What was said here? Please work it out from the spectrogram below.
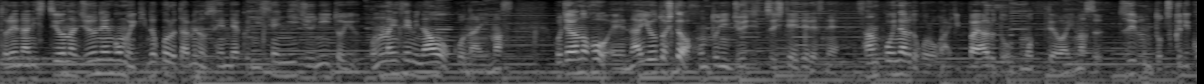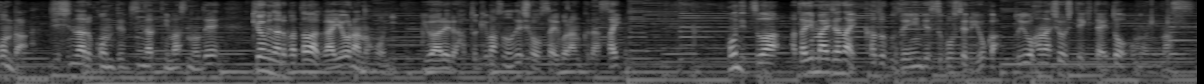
トレーナーに必要な10年後も生き残るための戦略2022というオンラインセミナーを行います。こちらの方、えー、内容としては本当に充実していてですね、参考になるところがいっぱいあると思ってはいます。随分と作り込んだ自信のあるコンテンツになっていますので、興味のある方は概要欄の方に URL 貼っておきますので、詳細ご覧ください。本日は当たり前じゃない家族全員で過ごせる余暇というお話をしていきたいと思います。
